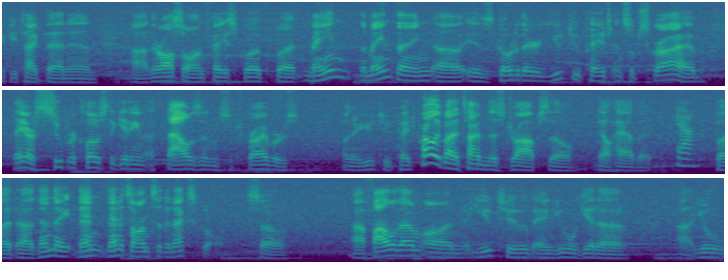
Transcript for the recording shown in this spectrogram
if you type that in. Uh, they're also on Facebook, but main the main thing uh, is go to their YouTube page and subscribe. They are super close to getting a thousand subscribers on their YouTube page. Probably by the time this drops, they'll they'll have it. Yeah. But uh, then they then then it's on to the next goal. So uh, follow them on YouTube, and you will get a uh, you'll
